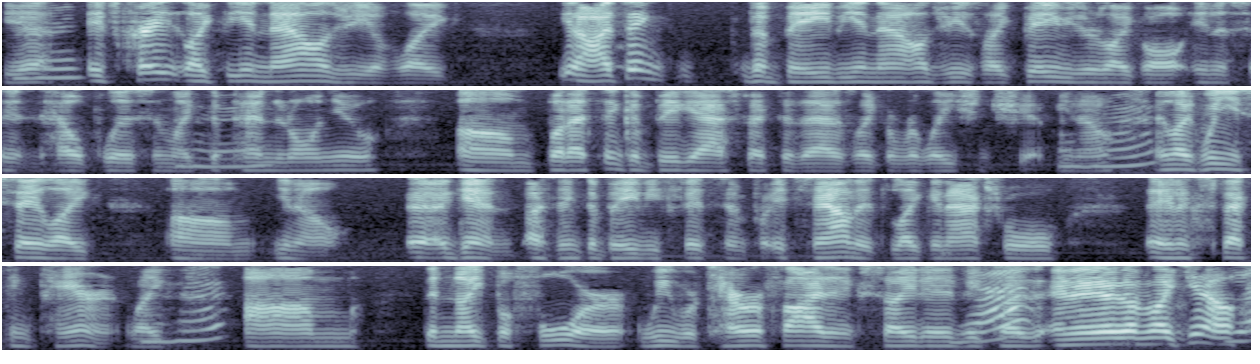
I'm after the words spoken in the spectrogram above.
yeah, Mhm. it's crazy. Like the analogy of like, you know, I think the baby analogy is like babies are like all innocent and helpless and like Mhm. dependent on you. Um, but I think a big aspect of that is like a relationship, you know, Mhm. and like when you say like, um, you know, again, I think the baby fits in. It sounded like an actual, an expecting parent. Like, Mhm. um, the night before we were terrified and excited Yeah. because, and I'm like, you know, yeah,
